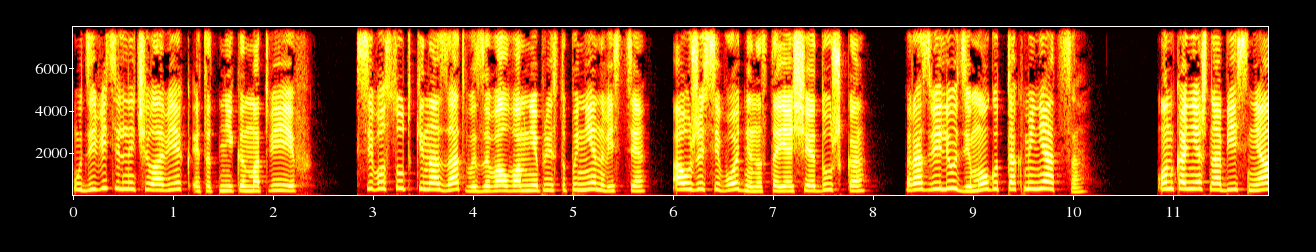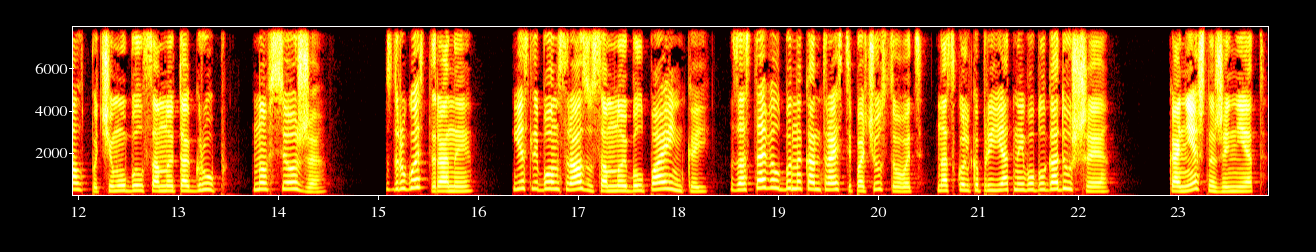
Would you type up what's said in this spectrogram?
Удивительный человек этот Никон Матвеев. Всего сутки назад вызывал во мне приступы ненависти, а уже сегодня настоящая душка. Разве люди могут так меняться? Он, конечно, объяснял, почему был со мной так груб, но все же. С другой стороны, если бы он сразу со мной был паинькой, заставил бы на контрасте почувствовать, насколько приятно его благодушие. Конечно же, нет.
